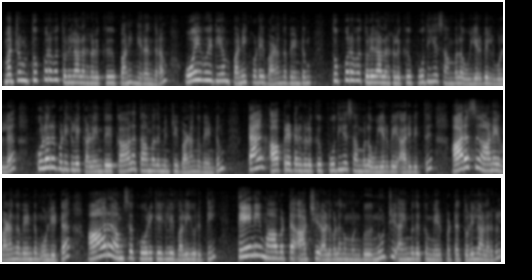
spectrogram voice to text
மற்றும் துப்புரவு தொழிலாளர்களுக்கு பணி நிரந்தரம் ஓய்வூதியம் பணிக்கொடை வழங்க வேண்டும் துப்புரவு தொழிலாளர்களுக்கு புதிய சம்பள உயர்வில் உள்ள குளறுபடிகளை களைந்து காலதாமதமின்றி வழங்க வேண்டும் டேங்க் ஆபரேட்டர்களுக்கு புதிய சம்பள உயர்வை அறிவித்து அரசு ஆணை வழங்க வேண்டும் உள்ளிட்ட ஆறு அம்ச கோரிக்கைகளை வலியுறுத்தி தேனி மாவட்ட ஆட்சியர் அலுவலகம் முன்பு நூற்றி ஐம்பதற்கும் மேற்பட்ட தொழிலாளர்கள்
